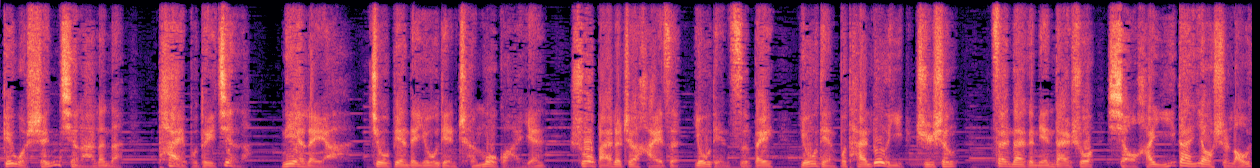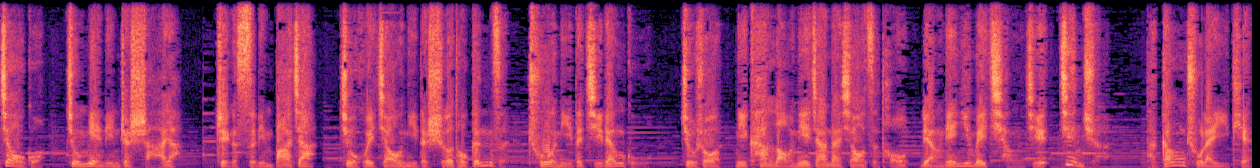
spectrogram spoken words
给我神起来了呢？太不对劲了。聂磊啊，就变得有点沉默寡言。说白了，这孩子有点自卑，有点不太乐意吱声。在那个年代，说小孩一旦要是劳教过，就面临着啥呀？这个四邻八家就会嚼你的舌头根子，戳你的脊梁骨。就说你看老聂家那小子头，两年因为抢劫进去了，他刚出来一天，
